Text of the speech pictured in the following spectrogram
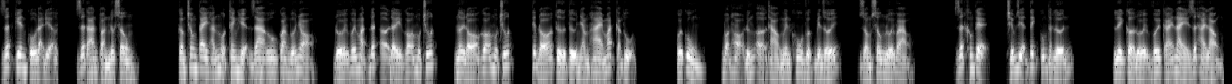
rất kiên cố đại địa, rất an toàn nước sông. Cầm trong tay hắn một thanh hiện ra ưu quang búa nhỏ đối với mặt đất ở đây gõ một chút, nơi đó gõ một chút, tiếp đó từ từ nhắm hai mắt cảm thụ. Cuối cùng, bọn họ đứng ở thảo nguyên khu vực biên giới, dòng sông lối vào. Rất không tệ, chiếm diện tích cũng thật lớn. Lê cờ đối với cái này rất hài lòng.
